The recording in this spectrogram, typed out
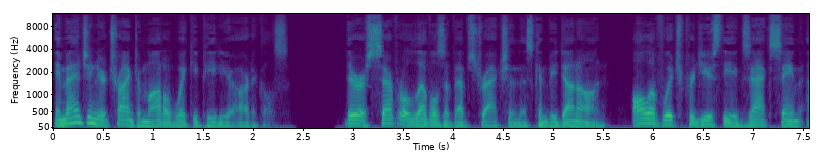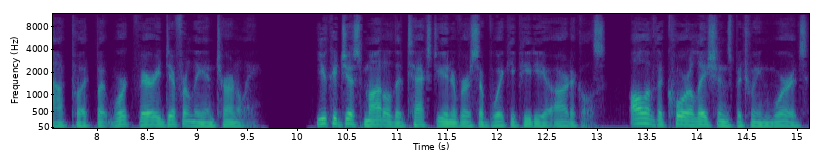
Imagine you're trying to model Wikipedia articles. There are several levels of abstraction this can be done on, all of which produce the exact same output but work very differently internally. You could just model the text universe of Wikipedia articles, all of the correlations between words,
